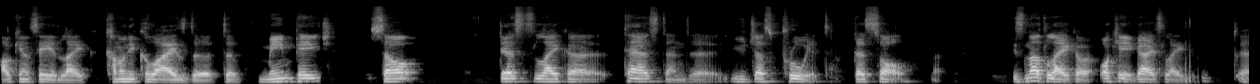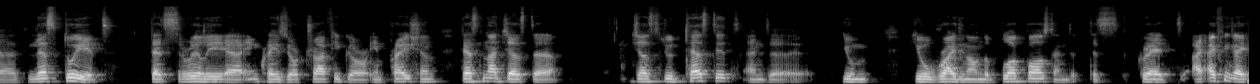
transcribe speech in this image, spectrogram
how can I say it like canonicalize the the main page. So that's like a test and uh, you just prove it. That's all. It's not like uh, okay guys like uh, let's do it. That's really uh, increase your traffic or impression. That's not just uh, just you test it and uh, you you write it on the blog post and that's great. I, I think i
